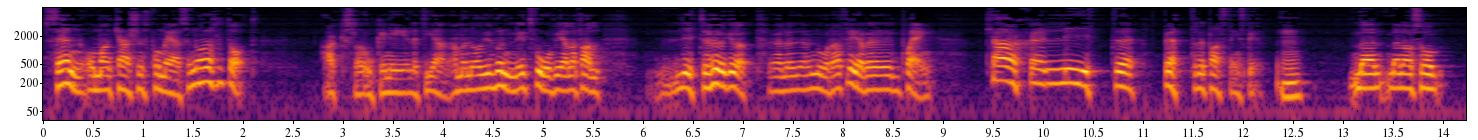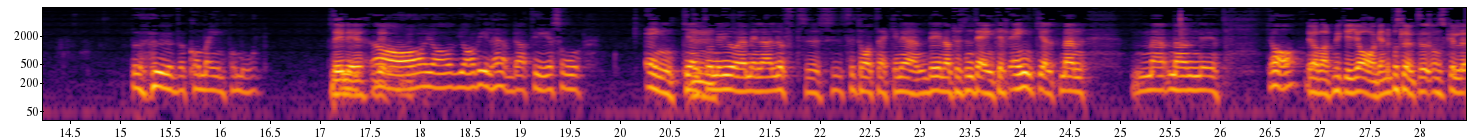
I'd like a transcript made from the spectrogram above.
Sen om man kanske får med sig några resultat. Axlar åker ner lite grann. Ja, men nu har vi vunnit två, vi i alla fall lite högre upp. Eller några fler eh, poäng. Kanske lite bättre passningsspel. Mm. Men, men alltså behöver komma in på mål. Det är det. Ja, jag, jag vill hävda att det är så enkelt Mm. och nu gör jag mina luftcitattecken igen. Det är naturligtvis inte enkelt enkelt men men, men ja. Det har varit mycket jagande på slutet. De skulle,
